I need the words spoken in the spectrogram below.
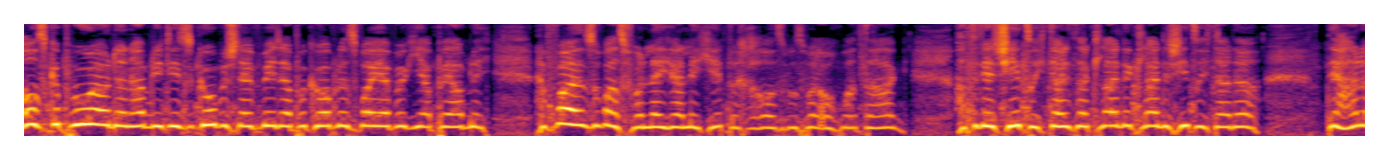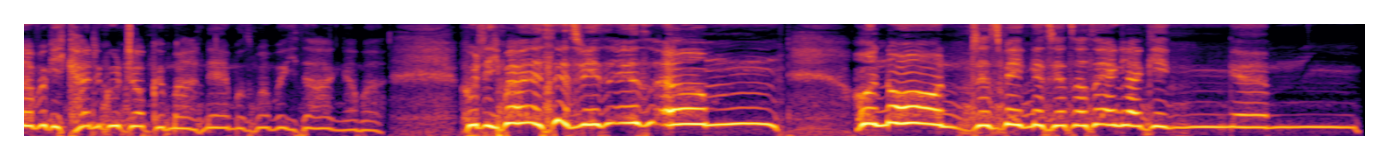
Rausgebur und dann haben die diesen komischen Elfmeter bekommen, das war ja wirklich erbärmlich. Da war sowas von lächerlich hinten raus, muss man auch mal sagen. Also der Schiedsrichter, dieser kleine, kleine Schiedsrichter da, der hat da wirklich keinen guten Job gemacht, ne, muss man wirklich sagen. Aber gut, ich meine, es ist wie es ist, ähm, und, und deswegen ist jetzt also England gegen, ähm,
